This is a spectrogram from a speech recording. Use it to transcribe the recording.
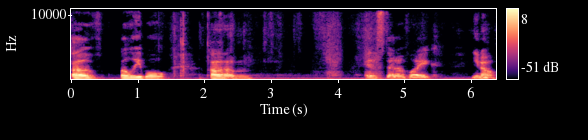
of a label. Um, instead of like, you know,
